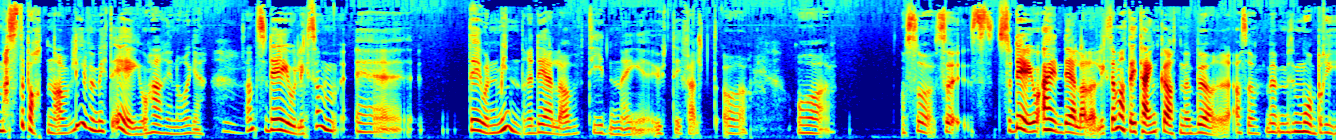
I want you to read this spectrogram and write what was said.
Mesteparten av livet mitt er jo her i Norge. Sant? Så det er jo liksom eh, Det er jo en mindre del av tiden jeg er ute i felt. Og, og, og så, så, så det er jo en del av det, liksom. At jeg tenker at vi bør Altså, vi, vi må bry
